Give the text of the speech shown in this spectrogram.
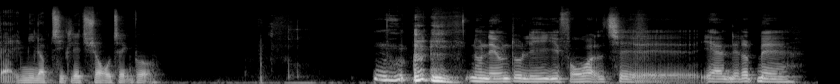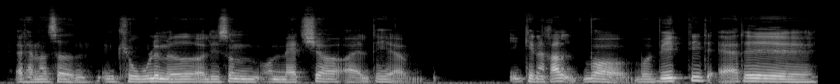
ja, i min optik, lidt sjove ting på. Nu, nu nævnte du lige i forhold til, ja, netop med, at han har taget en, en kjole med, og ligesom og matcher og alt det her generelt, hvor, hvor vigtigt er det,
